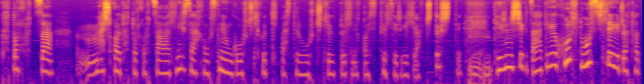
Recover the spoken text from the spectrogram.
дотор хувцаа маш гой дотор хувцас аваад нэг сайхан өсний өнгө өөрчлөхөд бас тэр өөрчлөгдөл нэг гой сэтгэл сэргийл явцдаг штеп. Тэрэн шиг за тэгээ хөрөлт үүсчлээ гэж бодоход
